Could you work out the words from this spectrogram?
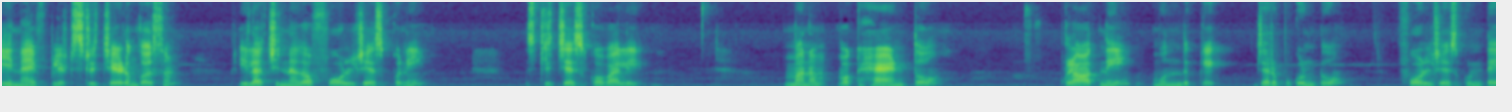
ఈ నైఫ్ ప్లేట్ స్టిచ్ చేయడం కోసం ఇలా చిన్నగా ఫోల్డ్ చేసుకొని స్టిచ్ చేసుకోవాలి. మనం ఒక హ్యాండ్తో క్లాత్ని ముందుకి జరుపుకుంటూ ఫోల్డ్ చేసుకుంటే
